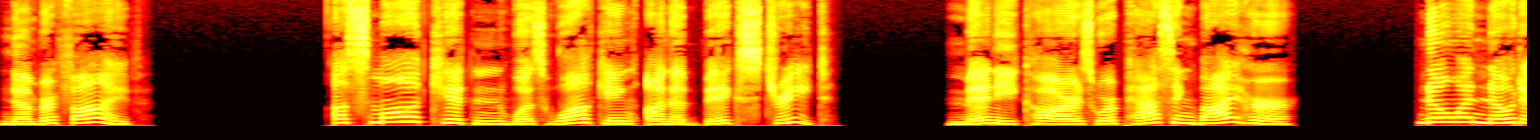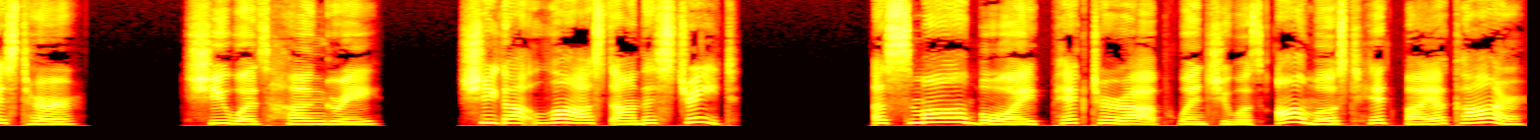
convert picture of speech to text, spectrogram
Number 5. A small kitten was walking on a big street. Many cars were passing by her. No one noticed her. She was hungry. She got lost on the street. A small boy picked her up when she was almost hit by a car.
